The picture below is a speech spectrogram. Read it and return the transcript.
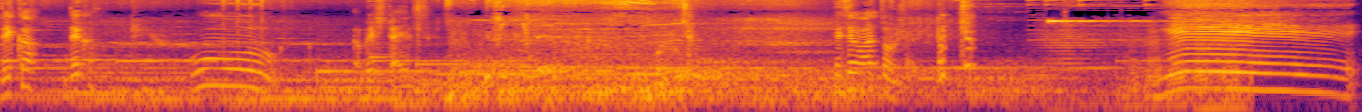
देखा देखा। अबे स्टाइल से। कैसे रहा है ये।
